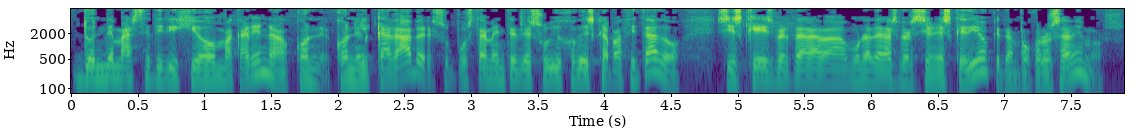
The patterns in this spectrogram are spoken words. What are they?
¿dónde más se dirigió Macarena? Con, con el cadáver supuestamente de su hijo discapacitado. Si es que es verdad una de las versiones que dio, que tampoco lo sabemos.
